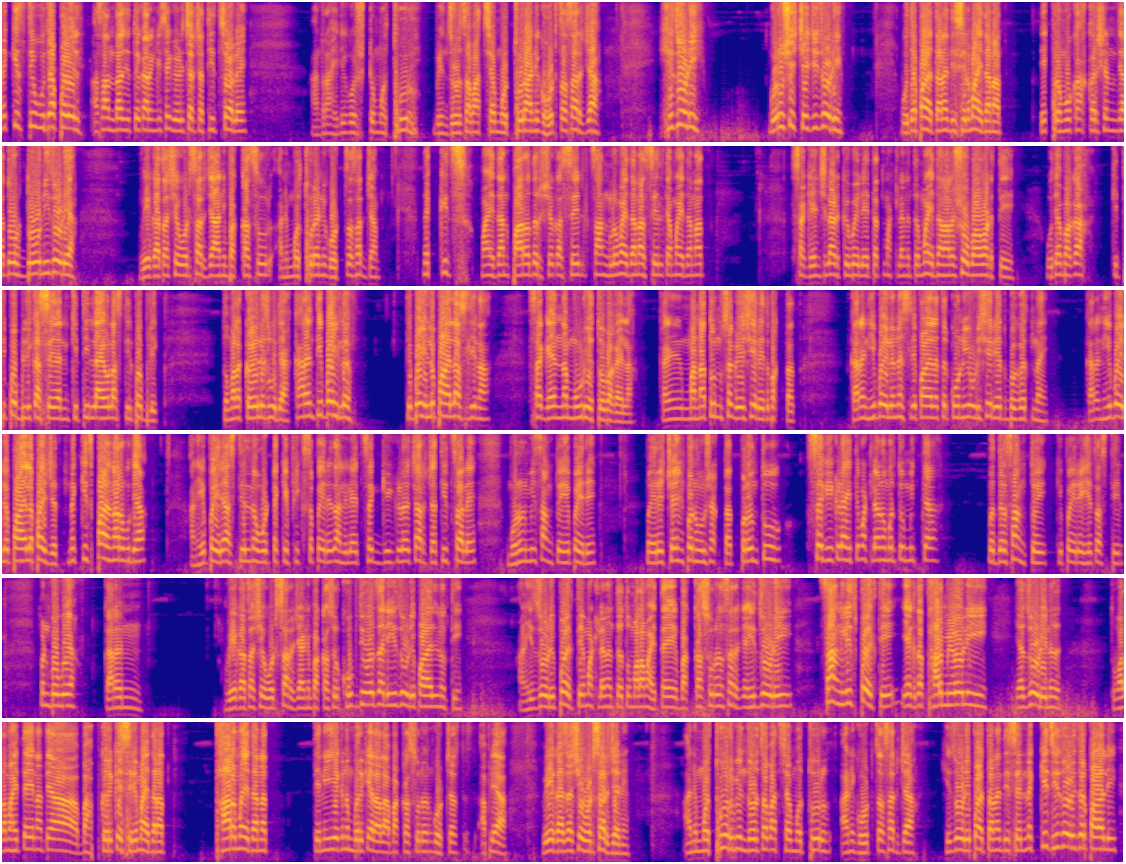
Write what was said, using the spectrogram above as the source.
नक्कीच ती उद्या पळेल असा अंदाज येतोय कारण की सगळी चर्चा तीच चालू आहे. आणि राहिली गोष्ट मथुर बिंजोडचा बादशाह मथुर आणि घोटचा सर्जा. ही जोडी गुरु शिष्याची जोडी उद्या पळताना दिसेल मैदानात. एक प्रमुख आकर्षण या दो दोन्ही जोड्या. वेगाचा शेवट सर्जा आणि बक्कासूर आणि मथुर आणि घोटचा सर्जा. नक्कीच मैदान पारदर्शक असेल चांगलं मैदान असेल त्या मैदानात सगळ्यांची लाडकी बैल येतात म्हटल्यानंतर मैदानाला शोभा वाढते. उद्या बघा किती पब्लिक असेल आणि किती लाईव्हला असतील पब्लिक तुम्हाला कळेलच उद्या. कारण ती बैलं ती बैल पाळायला असली ना सगळ्यांना मूड येतो बघायला. कारण मनातून सगळे शर्यत बघतात. कारण ही बैलं नसली पाळायला तर कोणी एवढी शर्यत बघत नाही. कारण ही बैलं पाळायला पाहिजेत. नक्कीच पाळणार उद्या. आणि हे पैरे असतील नव्वद टक्के फिक्स पैरे झालेले आहेत. सगळीकडं चर्चा तीच चालू आहे. म्हणून मी सांगतो हे पैरे. पैरे चेंज पण होऊ शकतात. परंतु सगळीकडे आहे ते म्हटल्यानं मग तुम्ही त्याबद्दल सांगतोय की पैरे हेच असतील. पण बघूया. कारण वेगाचा शेवट सारजा आणि बक्कासूर खूप दिवस झाली ही जोडी पळाली नव्हती. आणि ही जोडी पळते म्हटल्यानंतर तुम्हाला माहीत आहे बक्कासूर आणि सरजा ही जोडी चांगलीच पळते. एकदा थार मिळवली या जोडीनं. तुम्हाला माहीत आहे ना त्या भापकर केसरी मैदानात थार मैदानात त्यांनी एक नंबर केला बक्कासूर आणि घोटच्या आपल्या वेगाचा शेवट सर्जाने. आणि मथुर बिंजोडचा बादशाह मथुर आणि घोटचा सर्जा ही जोडी पळताना दिसेल. नक्कीच ही जोडी जर पळाली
